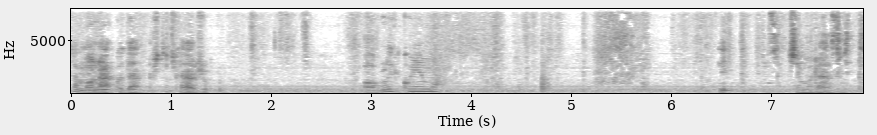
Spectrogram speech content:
samo onako da, što kažu, oblikujemo. I sad ćemo razviti.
